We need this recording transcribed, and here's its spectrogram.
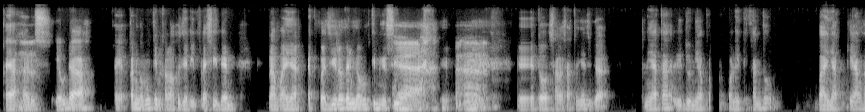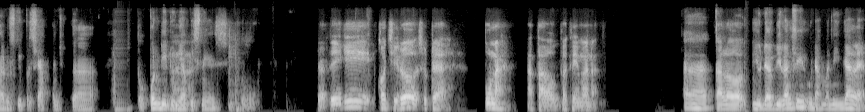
kayak Hmm. harus ya udah kayak kan nggak mungkin kalau aku jadi presiden namanya Ed Kojiro kan nggak mungkin nggak sih Ya. Heeh. itu salah satunya juga ternyata di dunia politikan tuh banyak yang harus dipersiapkan juga itu pun di dunia Hmm. bisnis gitu. Berarti ini Kojiro sudah punah atau bagaimana? Eh, kalau Yuda bilang sih udah meninggal ya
